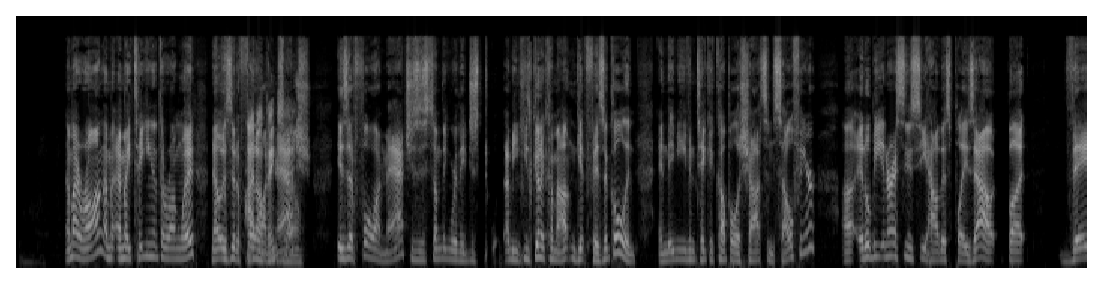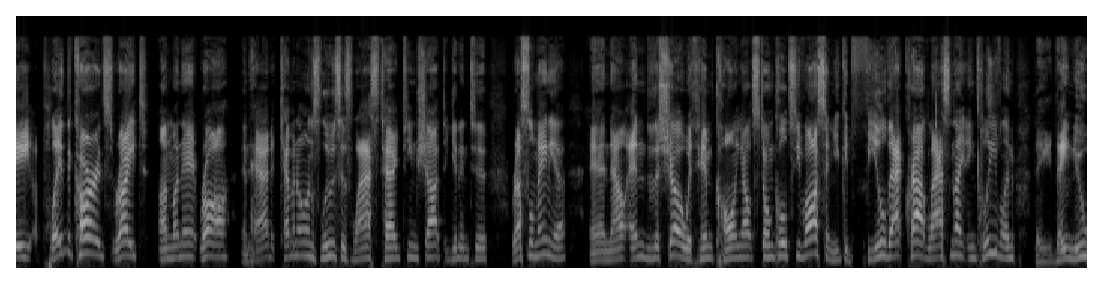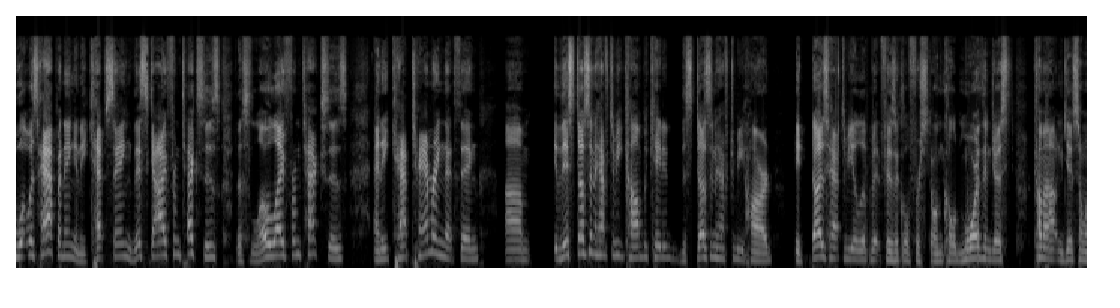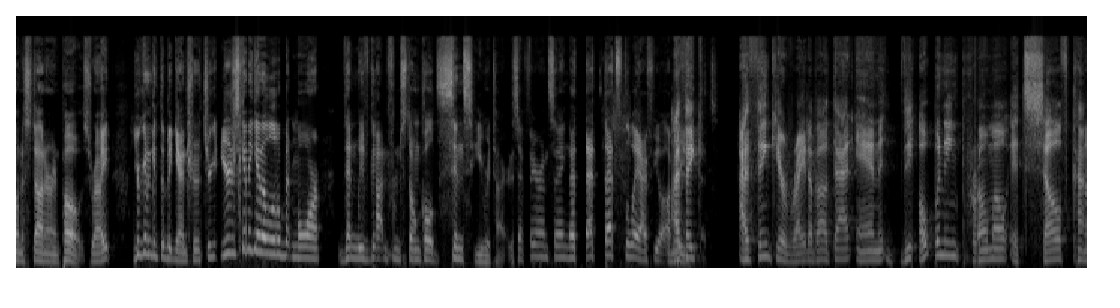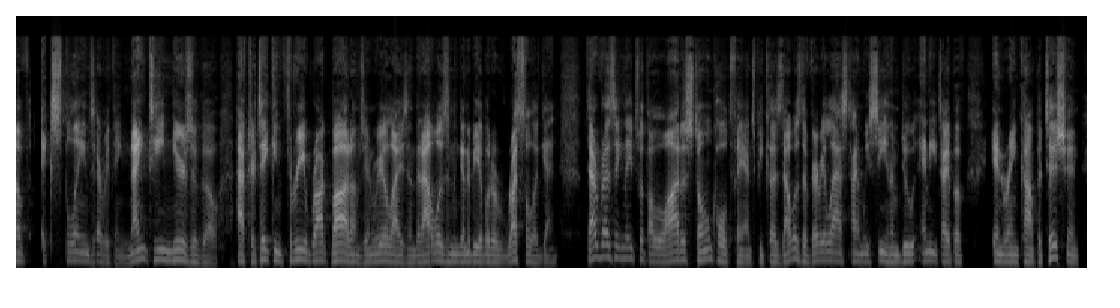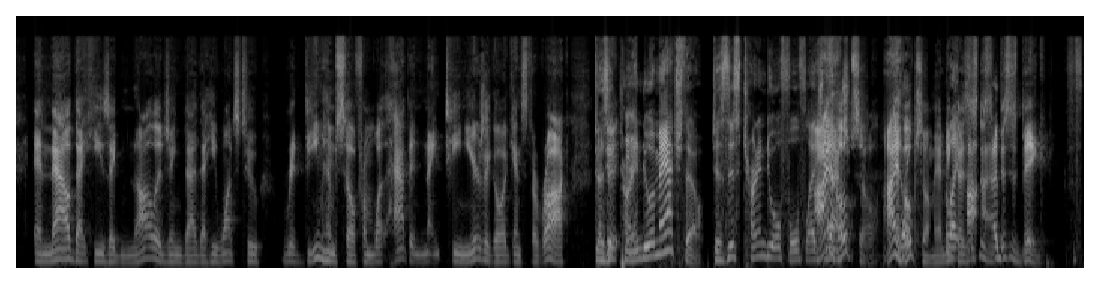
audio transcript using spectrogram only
Am I wrong? Am, am I taking it the wrong way? Now, is it a full on think so. match? Is it a full on match? Is this something where they just? I mean, he's going to come out and get physical and and maybe even take a couple of shots himself here. Uh, it'll be interesting to see how this plays out, but they played the cards right on Monday Night Raw and had Kevin Owens lose his last tag team shot to get into WrestleMania and now end the show with him calling out Stone Cold Steve Austin. You could feel that crowd last night in Cleveland. They they knew what was happening, and he kept saying, "This guy from Texas, this low life from Texas," and he kept hammering that thing. Um, this doesn't have to be complicated. This doesn't have to be hard. It does have to be a little bit physical for Stone Cold, more than just come out and give someone a stunner and pose. Right? You're going to get the big entrance. You're, you're just going to get a little bit more than we've gotten from Stone Cold since he retired. Is that fair in saying that? That that's the way I feel. I think- this. I think you're right about that. And the opening promo itself kind of explains everything. 19 years ago, after taking three rock bottoms and realizing that I wasn't going to be able to wrestle again, that resonates with a lot of Stone Cold fans because that was the very last time we seen him do any type of in ring competition. And now that he's acknowledging that, that he wants to redeem himself from what happened 19 years ago against The Rock, Does Dude, it turn it- into a match though? Does this turn into a full fledged match? I match? hope so. I Like- hope so, man, like, because this, I- I- is, this is big.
